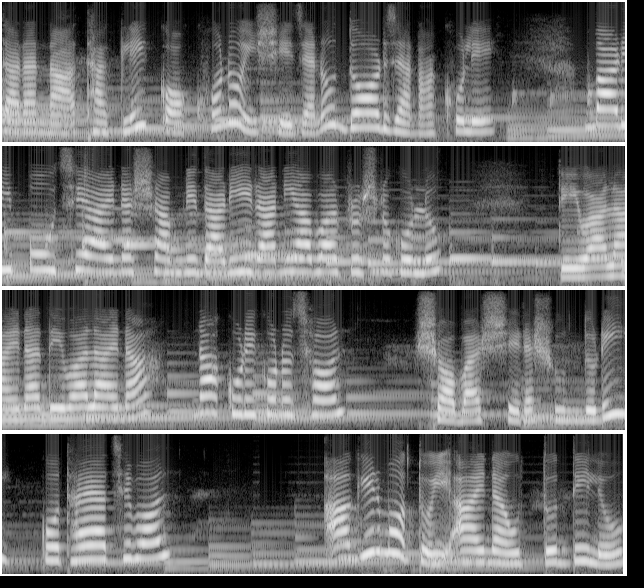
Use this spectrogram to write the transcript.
তারা না থাকলে কখনোই সে যেন দরজা না খোলে। বাড়ি পৌঁছে আয়নার সামনে দাঁড়িয়ে রানী আবার প্রশ্ন করল, দেওয়াল আয়না দেওয়াল আয়না, না করে কোনো ছল? সবার সেরা সুন্দরী কোথায় আছে বল? আগের মতোই আয়না উত্তর দিল,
